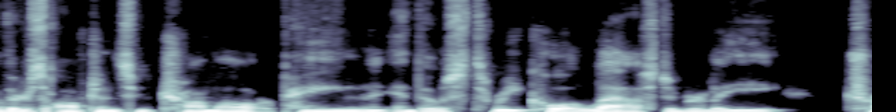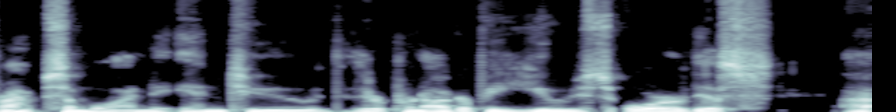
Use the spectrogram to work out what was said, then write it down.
there's often some trauma or pain, and those three coalesce to really trap someone into their pornography use or this uh,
